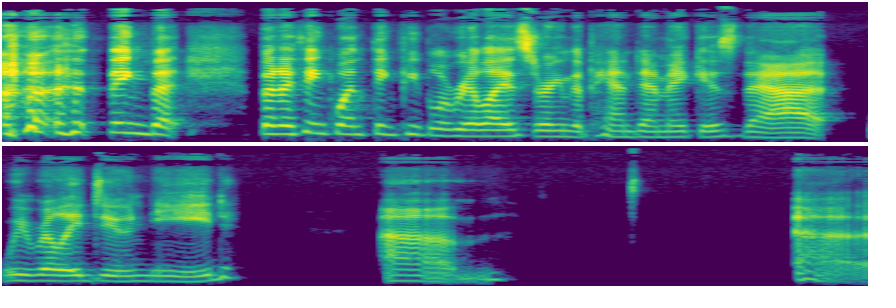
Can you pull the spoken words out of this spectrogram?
thing but but I think one thing people realize during the pandemic is that we really do need um uh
